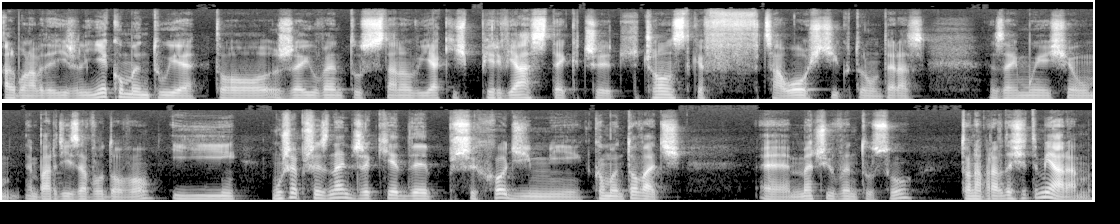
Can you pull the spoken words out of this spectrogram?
Albo nawet jeżeli nie komentuję, to że Juventus stanowi jakiś pierwiastek czy, czy cząstkę w całości, którą teraz zajmuję się bardziej zawodowo. I muszę przyznać, że kiedy przychodzi mi komentować e, mecz Juventusu, to naprawdę się tym jaram.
